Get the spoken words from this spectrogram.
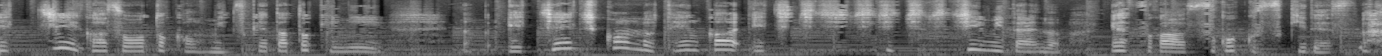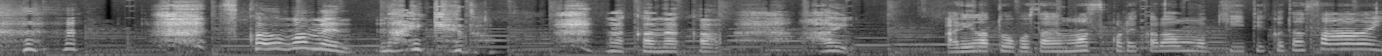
エッチい画像とかを見つけた時になんか HH コンロ展開エチチチチチチチみたいなやつがすごく好きです使う場面ないけどなかなかはいありがとうございますこれからも聞いてください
